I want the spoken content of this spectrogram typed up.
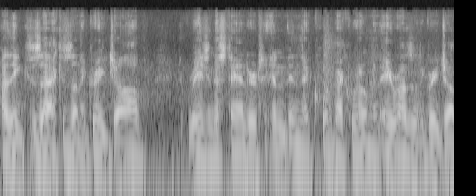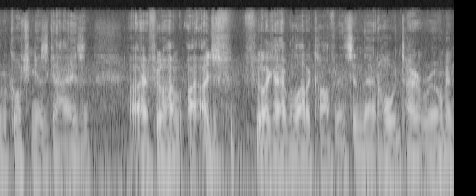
I think Zach has done a great job raising the standard in, in the quarterback room, and A-Rod's done a great job of coaching his guys. And I feel have I just feel like I have a lot of confidence in that whole entire room, and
